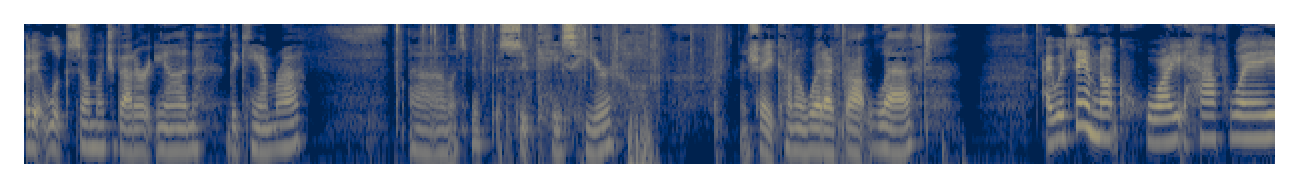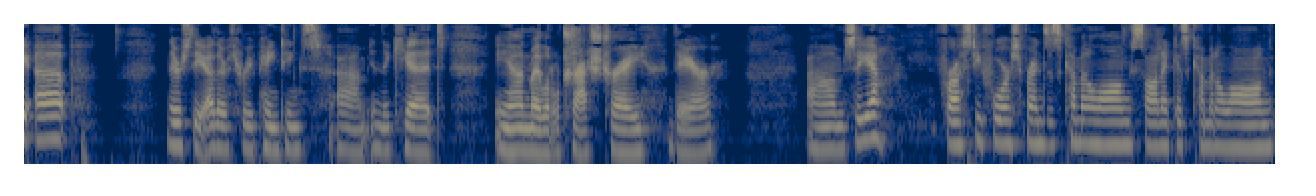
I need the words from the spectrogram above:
but it looks so much better in the camera. Uh, let's move the suitcase here and show you kind of what I've got left. I would say I'm not quite halfway up. There's the other three paintings um, in the kit and my little trash tray there. Um, so yeah, Frosty Forest Friends is coming along. Sonic is coming along.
